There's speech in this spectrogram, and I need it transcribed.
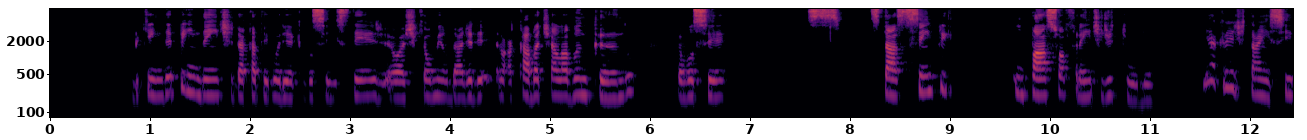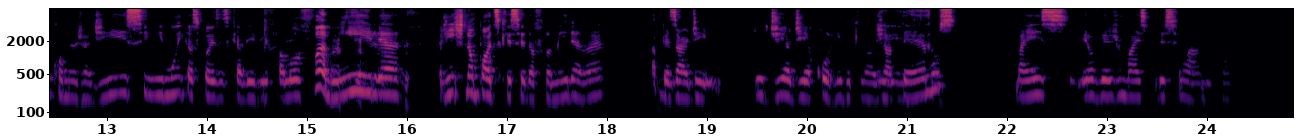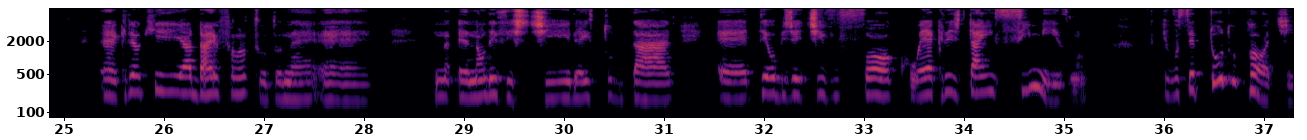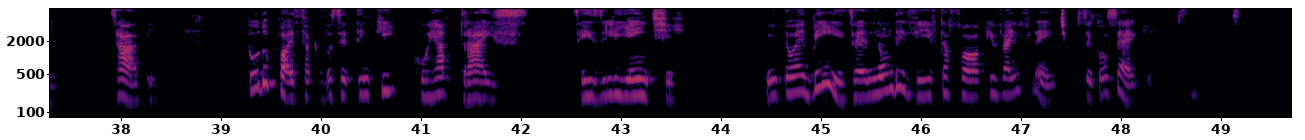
Porque independente da categoria que você esteja, eu acho que a humildade ela acaba te alavancando para você estar sempre um passo à frente de tudo. E acreditar em si, como eu já disse, e muitas coisas que a Vivi falou, família, a gente não pode esquecer da família, né? Apesar de, do dia a dia corrido que nós já Isso. temos, mas eu vejo mais por esse lado, tá? É, creio que a Dai falou tudo, né? É, é não desistir, é estudar, é ter objetivo, foco, é acreditar em si mesmo. Porque você tudo pode, sabe? Tudo pode, só que você tem que correr atrás, ser resiliente. Então é bem isso, é não desista, foque e vai em frente. Você consegue.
